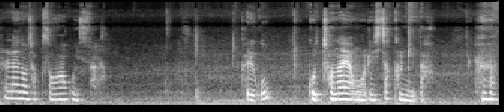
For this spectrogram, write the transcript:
플래너 작성하고 있어요. 그리고 곧 전화 영어를 시작합니다.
